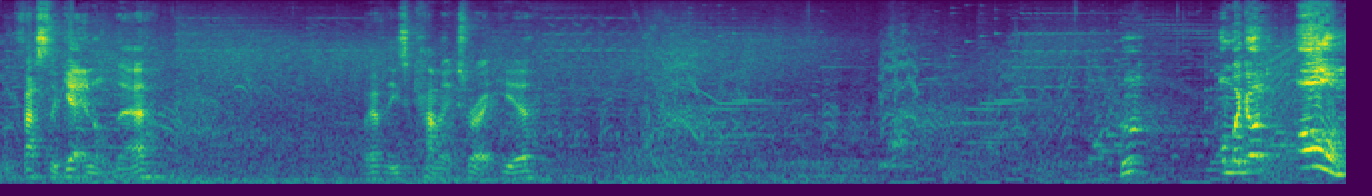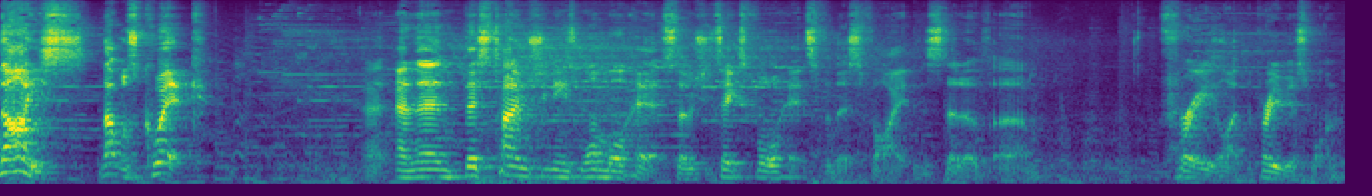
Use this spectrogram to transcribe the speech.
We're faster getting up there. We have these Kameks right here. Oh my god! Oh, nice! That was quick! And then this time she needs one more hit, so she takes four hits for this fight instead of um, three like the previous one.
